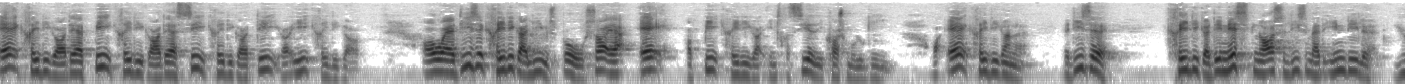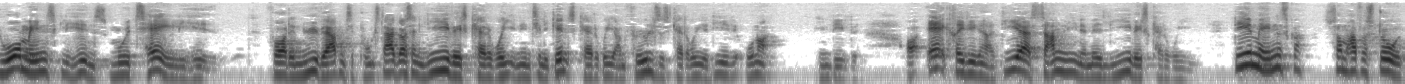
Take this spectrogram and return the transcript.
A-kritikere, der er B-kritikere, der er C-kritikere, D og E-kritikere. Og af disse kritikere af livets bog, så er A- og B-kritikere interesseret i kosmologien. Og A-kritikerne, af disse kritiker, det er næsten også ligesom at inddele jordmenneskelighedens modtagelighed for den nye verdensimpuls. Der har vi også en ligevægtskategori, en intelligenskategori og en følelseskategori, og de er underinddelte. Og A-kritikerne, de er sammenlignet med ligevægtskategorien. Det er mennesker, som har forstået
